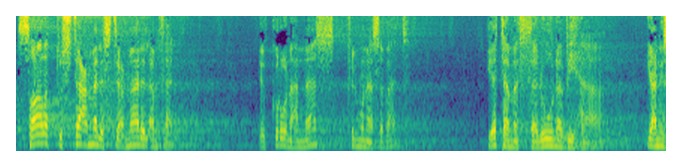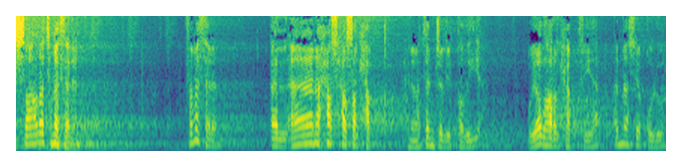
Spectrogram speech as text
صارت تستعمل استعمال الأمثال. يذكرونها الناس في المناسبات يتمثلون بها. يعني صارت مثلا. فمثلا الآن حصحص الحق. حينما تنجلي قضية ويظهر الحق فيها الناس يقولون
